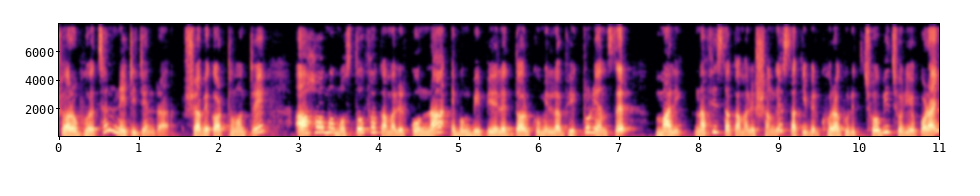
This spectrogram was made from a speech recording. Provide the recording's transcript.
সরব হয়েছেন নেটিজেনরা। সাবেক অর্থমন্ত্রী আহমা মোস্তফা কামালের কন্যা এবং বিপিএল এর দল কুমিল্লা ভিক্টোরিয়ান্সের মালিক। নাফিসা কামালের সঙ্গে সাকিবের ঘোরাঘুরির ছবি ছড়িয়ে পড়ায়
